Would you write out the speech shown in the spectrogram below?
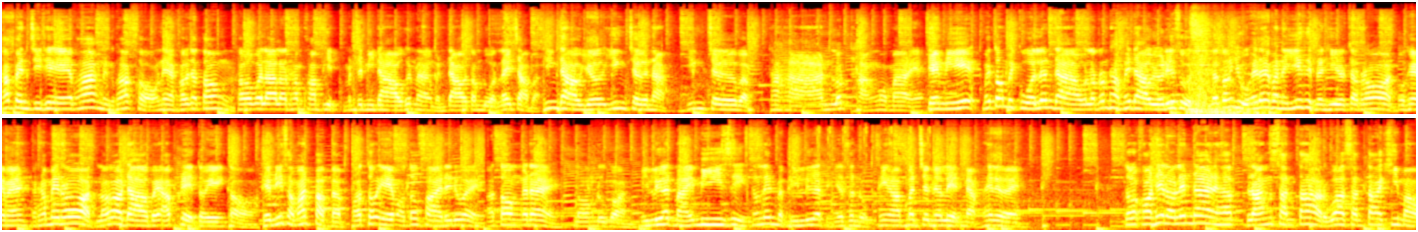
ถ้าเป็น GTA ภาค1ภาค2เนี่ยเขาจะต้องพอเวลาเราทำความผิดมันจะมีดาวขึ้นมาเหมือนดาวตำรวจไล่จับอะยิ่งดาวเยอะยิ่งเจอหนัก ยิ่งเจออแบบทหารรถถังออกมาเนี่ยเกมนี้ไม่ต้องไปกลัวเรื่องดาว เราต้องทำให้ดาวเยอะที่สุด เราต้องอยู่ให้ได้ภายใน 20 นาทีเราจะรอด โอเคไหมถ้าไม่รอด แล้วก็เอาดาวไปอัปเกรดตัวเองต่อ เกมนี้สามารถปรับแบบออโต้เอมออโต้ไฟได้ด้วยเอาต้องก็ได้ ลองดูก่อน มีเลือดไหมมีสิ ต้องเล่นแบบมีเลือดถึงจะสนุก นี่ครับ มันเจเนเรตแบบให้เลย ตัวละครที่เราเล่นได้นะครับรังซันต้าหรือว่าซันต้าขี้เมา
